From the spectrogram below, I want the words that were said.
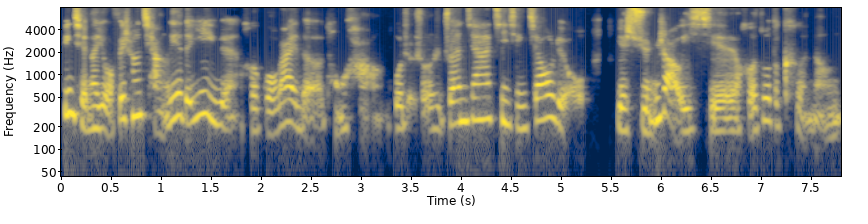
并且呢有非常强烈的意愿和国外的同行或者说是专家进行交流，也寻找一些合作的可能。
